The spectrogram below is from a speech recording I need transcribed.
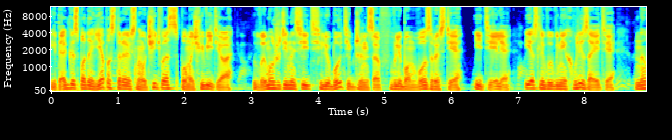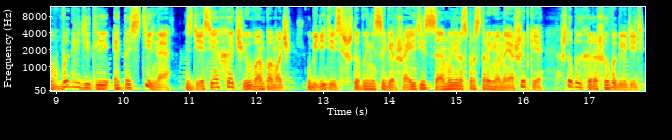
Итак, господа, я постараюсь научить вас с помощью видео. Вы можете носить любой тип джинсов в любом возрасте и теле, если вы в них влезаете, но выглядит ли это стильно? Здесь я хочу вам помочь. Убедитесь, что вы не совершаете самые распространенные ошибки, чтобы хорошо выглядеть.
